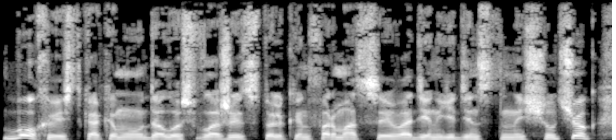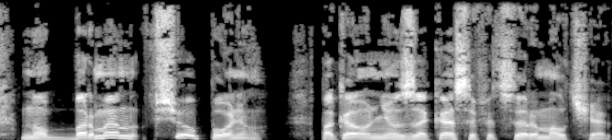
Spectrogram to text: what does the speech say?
Бог весть, как ему удалось вложить столько информации в один единственный щелчок, но бармен все понял. Пока он нес заказ, офицеры молчали.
